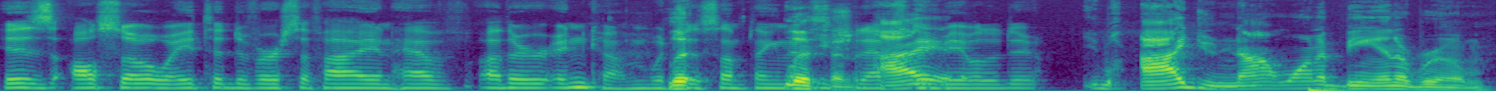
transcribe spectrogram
is also a way to diversify and have other income which is something that listen, you should absolutely I, be able to do. I do not want to be in a room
